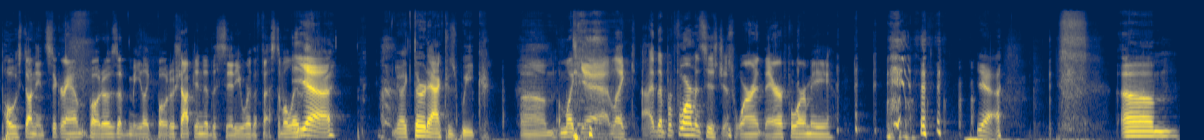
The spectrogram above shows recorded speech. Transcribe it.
post on Instagram photos of me like photoshopped into the city where the festival is. Yeah. You're like third act was weak. Um, I'm like, yeah, like I, the performances just weren't there for me. yeah. Um.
